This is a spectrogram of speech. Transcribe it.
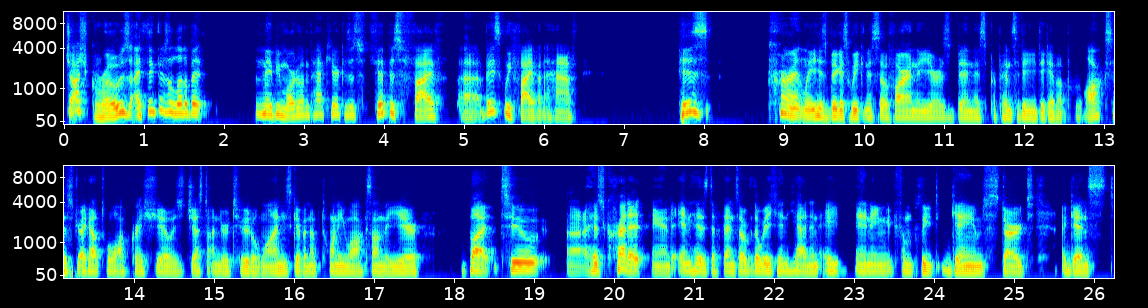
Josh Grosz, I think there's a little bit maybe more to unpack here because his FIP is five, uh, basically five and a half. His currently his biggest weakness so far in the year has been his propensity to give up walks. His strikeout to walk ratio is just under two to one. He's given up 20 walks on the year. But to uh, his credit and in his defense over the weekend, he had an eight inning complete game start against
